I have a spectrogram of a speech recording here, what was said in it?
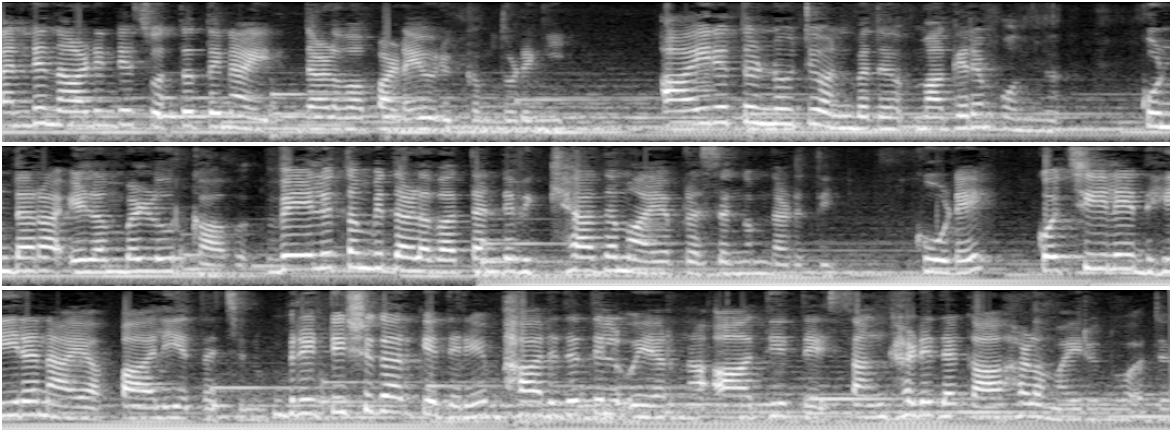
തന്റെ നാടിന്റെ സ്വത്വത്തിനായി ദളവ പടയൊരുക്കം തുടങ്ങി. ആയിരത്തി എണ്ണൂറ്റി ഒൻപത് മകരം ഒന്ന് കുണ്ടറ ഇളമ്പള്ളൂർ കാവ് വേലുത്തമ്പി ദളവ തന്റെ വിഖ്യാതമായ പ്രസംഗം നടത്തി. കൂടെ കൊച്ചിയിലെ ധീരനായ പാലിയത്തച്ഛനും ബ്രിട്ടീഷുകാർക്കെതിരെ ഭാരതത്തിൽ ഉയർന്ന ആദ്യത്തെ സംഘടിത കാഹളമായിരുന്നു അത്.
